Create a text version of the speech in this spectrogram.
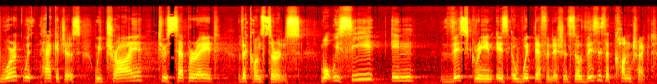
work with packages, we try to separate the concerns. What we see in this screen is a WIT definition. So this is a contract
